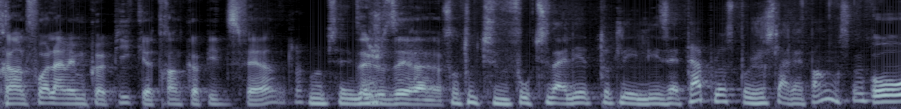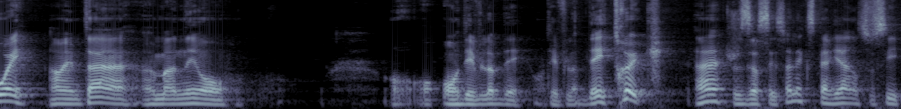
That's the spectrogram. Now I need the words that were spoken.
30 fois la même copie que 30 copies différentes. là. Oui, absolument. je veux dire, euh, Surtout qu'il faut que tu valides toutes les, les étapes, là. C'est pas juste la réponse. là. oh oui, en même temps, à un moment donné, on, on, on développe, des, on développe des trucs. Hein? Je veux dire, c'est ça l'expérience aussi.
